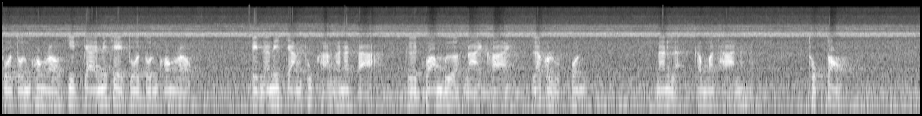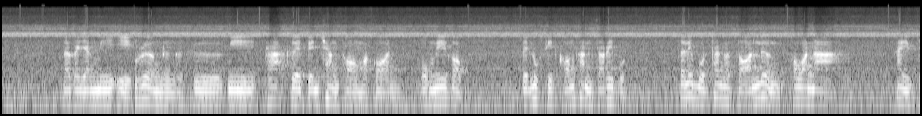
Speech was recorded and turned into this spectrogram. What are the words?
ตัวตนของเราจิตใจไม่ใช่ตัวตนของเรา เป็นอนิจจังทุกขังอนัตตา เกิดความเบื่อหน่ายคลายแล้วก็หลุดพ้น นั่นแหละกรรมฐานนั่นแหละถูกต้อง แล้วก็ยังมีอีกเรื่องหนึ่งก็คือ มีพระเคยเป็นช่างทองมาก่อนองค์นี้ก็ เป็นลูกศิษย์ของท่านสารีบุตรสารีบุตรท่านก็สอนเรื่องภาวนา ให้เจ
